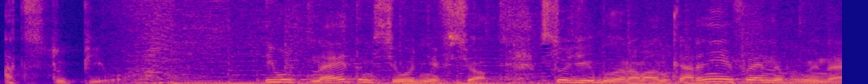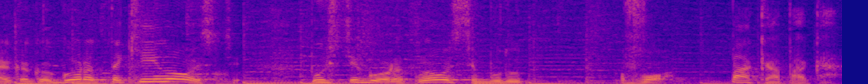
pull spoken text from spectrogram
отступила. И вот на этом сегодня все. В студии был Роман Корнеев, и я напоминаю, какой город, такие новости. Пусть и город новости будут во. Пока-пока.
